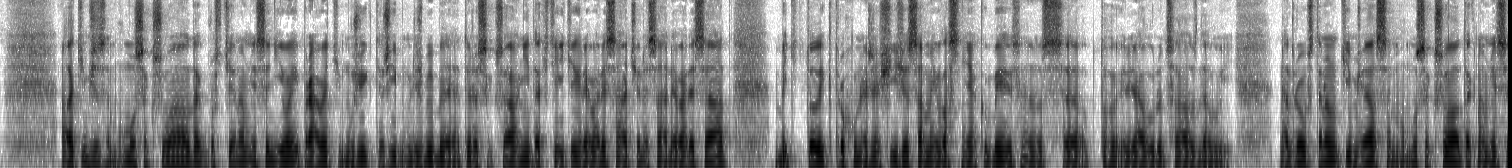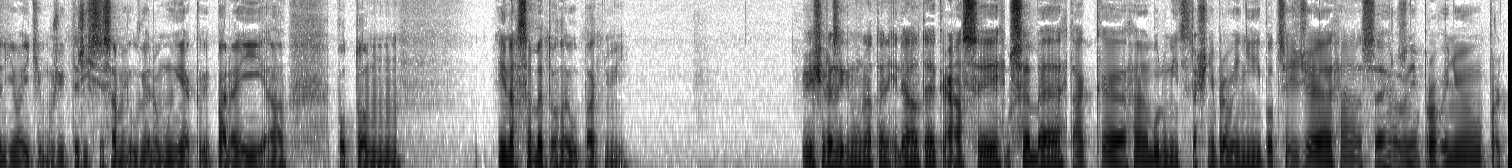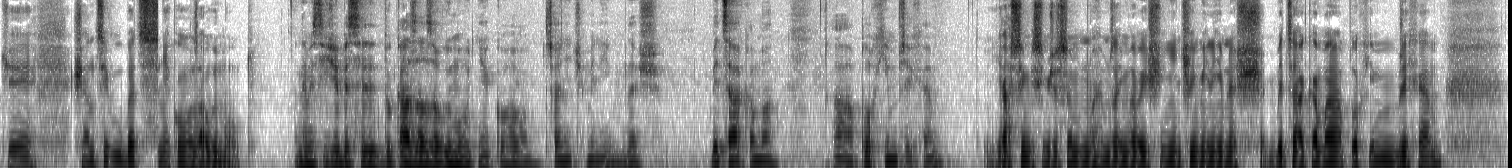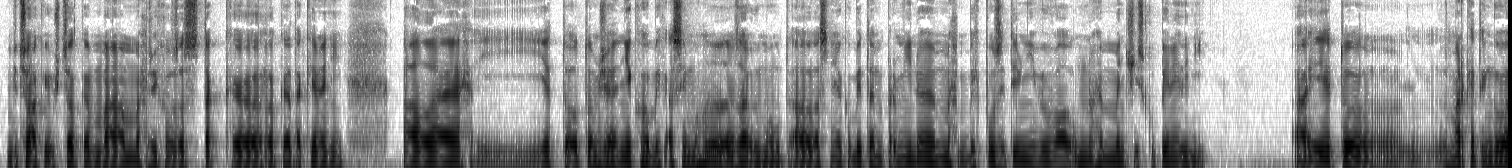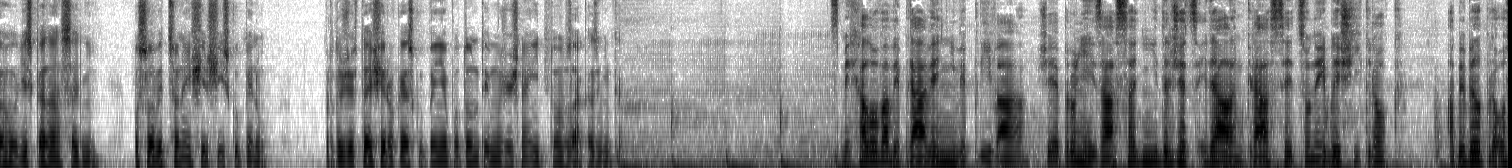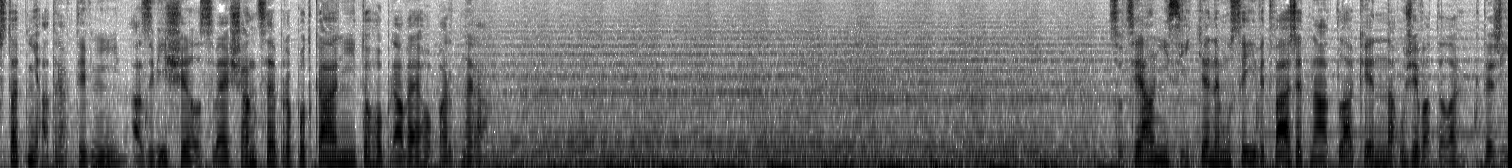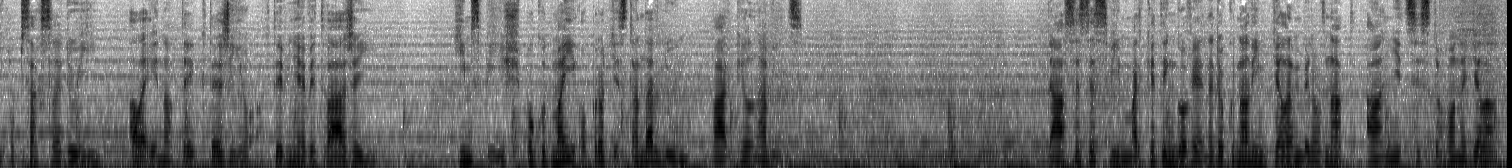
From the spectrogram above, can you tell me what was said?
Ale tím, že jsem homosexuál, tak prostě na mě se dívají právě ti muži, kteří, když by byli heterosexuální, tak chtějí těch 90, 60, 90, byť tolik trochu neřeší, že sami vlastně jakoby se od toho ideálu docela vzdalují. Na druhou stranu tím, že já jsem homosexuál, tak na mě se dívají ti muži, kteří si sami uvědomují, jak vypadají a potom i na sebe tohle uplatňují. Když rezignu na ten ideál té krásy u sebe, tak eh, budu mít strašně provinný pocit, že eh, se hrozně provinuju proti šanci vůbec někoho zaujmout. Nemyslíš, že by si dokázal zaujmout někoho třeba něčím jiným než bicákama a plochým břichem? Já si myslím, že jsem mnohem zajímavější něčím jiným než bicákama a plochým břichem. Bicáky už celkem mám, břicho zas tak eh, velké taky není ale je to o tom, že někoho bych asi mohl zaujmout, ale vlastně jakoby ten první dojem bych pozitivní vyvolal u mnohem menší skupiny lidí. A je to z marketingového hlediska zásadní. Oslovit co nejširší skupinu. Protože v té široké skupině potom ty můžeš najít toho zákazníka. Z Michalova vyprávění vyplývá, že je pro něj zásadní držet s ideálem krásy co nejbližší krok aby byl pro ostatní atraktivní a zvýšil své šance pro potkání toho pravého partnera. Sociální sítě nemusí vytvářet nátlak jen na uživatele, kteří obsah sledují, ale i na ty, kteří ho aktivně vytvářejí. Tím spíš, pokud mají oproti standardům pár kil navíc. Dá se se svým marketingově nedokonalým tělem vyrovnat a nic si z toho nedělat?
